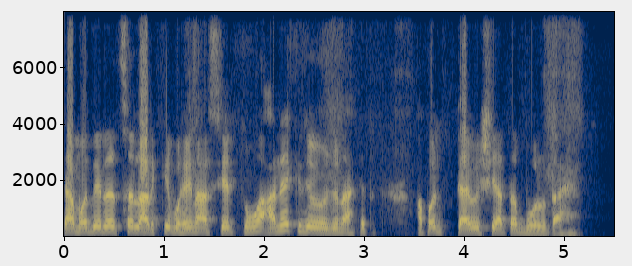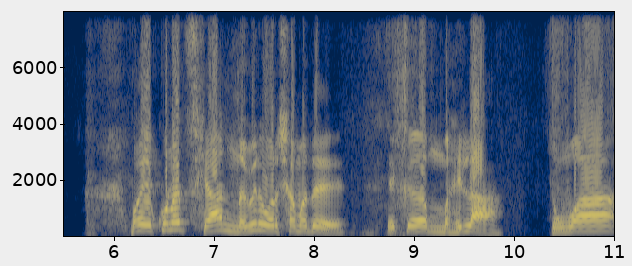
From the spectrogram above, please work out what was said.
त्यामधीलच लाडकी बहीण असेल किंवा अनेक ज्या योजना आहेत आपण त्याविषयी आता बोलत आहे. मग एकूणच ह्या नवीन वर्षामध्ये एक महिला किंवा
